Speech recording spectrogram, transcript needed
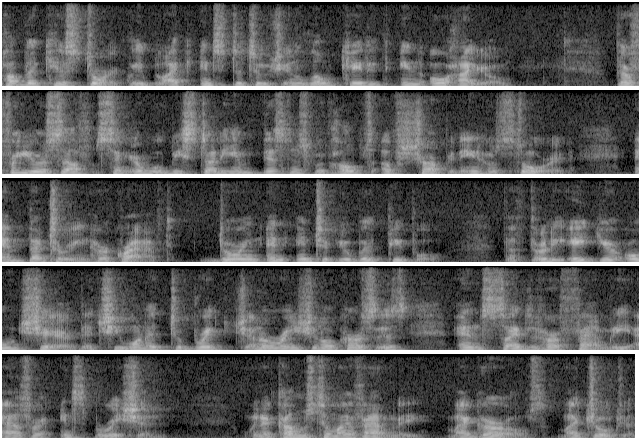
public historically black institution located in Ohio. The Free Yourself singer will be studying business with hopes of sharpening her sword and bettering her craft. During an interview with People, the 38 year old shared that she wanted to break generational curses and cited her family as her inspiration. When it comes to my family, my girls, my children,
